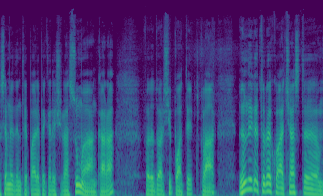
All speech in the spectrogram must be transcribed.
semne de întrebare pe care și le asumă Ankara, fără doar și poate, clar. În legătură cu această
